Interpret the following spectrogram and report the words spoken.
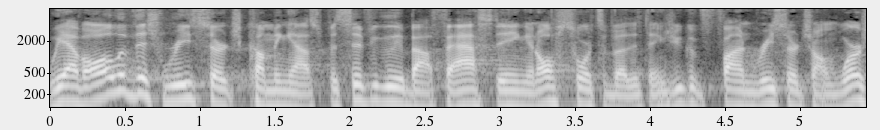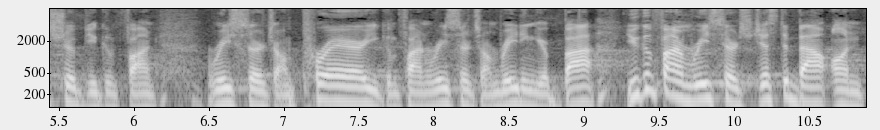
we have all of this research coming out specifically about fasting and all sorts of other things. You can find research on worship, you can find research on prayer, you can find research on reading your Bible, you can find research just about on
